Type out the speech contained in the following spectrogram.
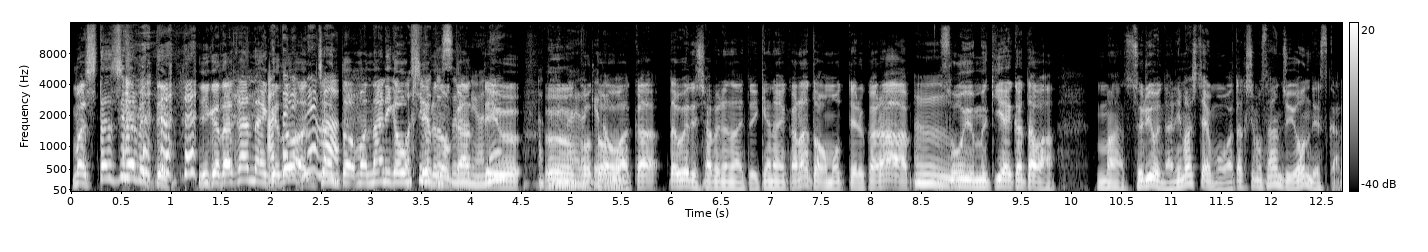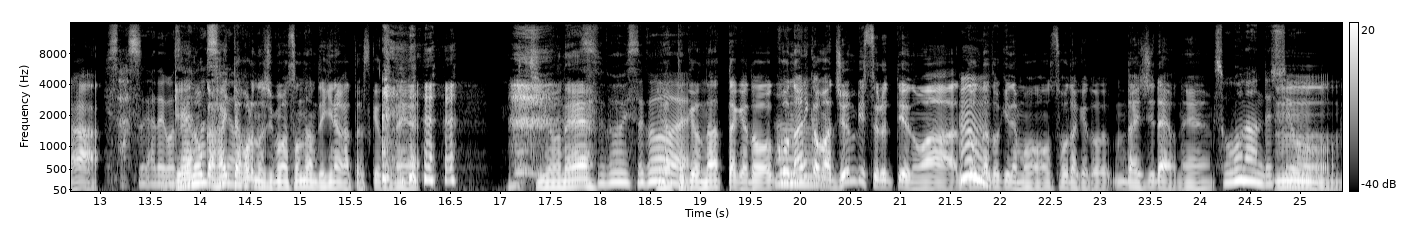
まあ下調べって言い方わかんないけど、ねちゃんと、まあ、何が起きてるのかっていう、ね。うん、ことを分かった上で喋らないといけないかなとは思ってるから、うん。そういう向き合い方はまあするようになりましたよ。もう私も34ですから。さすがでございますよ。芸能界入った頃の自分はそんなのできなかったですけどね一応ね。すごいすごい。やっていくようになったけどこううん何かまあ準備するっていうのはうん。どんな時でもそうだけど大事だよね。そうなんですよ、うん。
